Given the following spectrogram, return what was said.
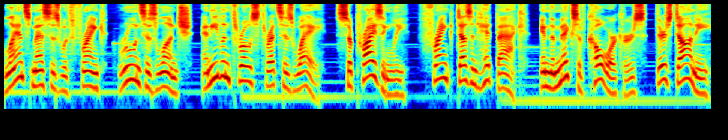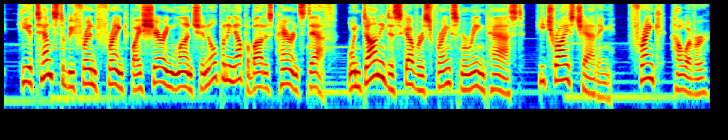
Lance messes with Frank, ruins his lunch, and even throws threats his way. Surprisingly, Frank doesn't hit back. In the mix of coworkers, there's Donnie, he attempts to befriend Frank by sharing lunch and opening up about his parents' death. When Donnie discovers Frank's Marine past, he tries chatting. Frank, however,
